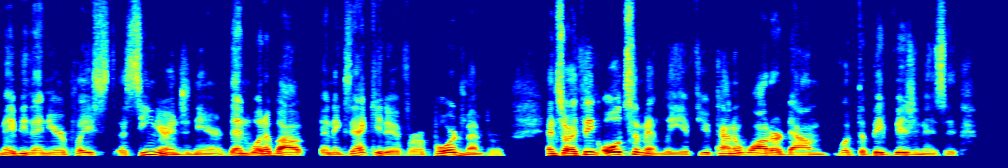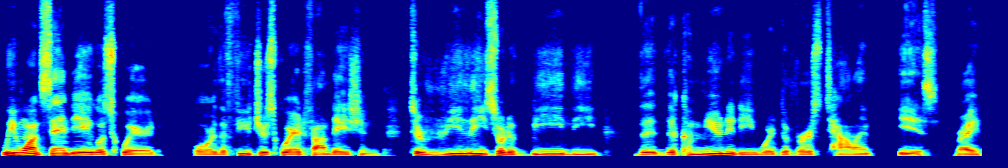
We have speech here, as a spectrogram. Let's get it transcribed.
Maybe then you're placed a senior engineer. Then what about an executive or a board member? And so I think ultimately, if you kind of water down what the big vision is, we want San Diego Squared or the Future Squared Foundation to really sort of be the the, the community where diverse talent is, right?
